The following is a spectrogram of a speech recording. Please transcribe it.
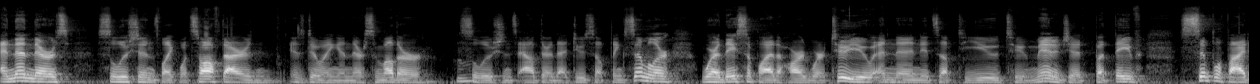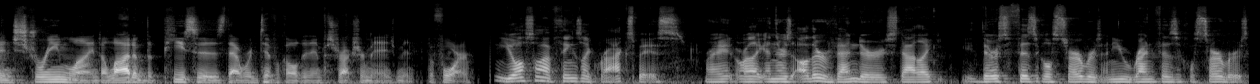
And then there's solutions like what SoftIron is doing, and there's some other mm-hmm. solutions out there that do something similar where they supply the hardware to you and then it's up to you to manage it. But they've simplified and streamlined a lot of the pieces that were difficult in infrastructure management before. You also have things like Rackspace, right? Or like, and there's other vendors that like there's physical servers and you rent physical servers,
